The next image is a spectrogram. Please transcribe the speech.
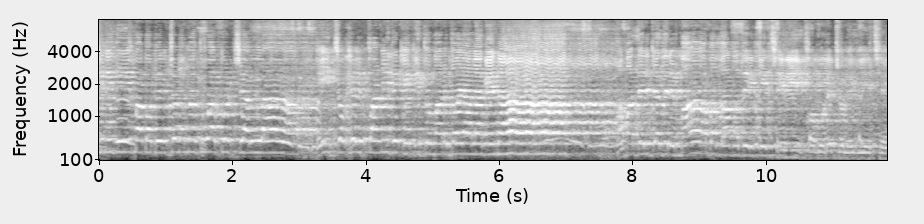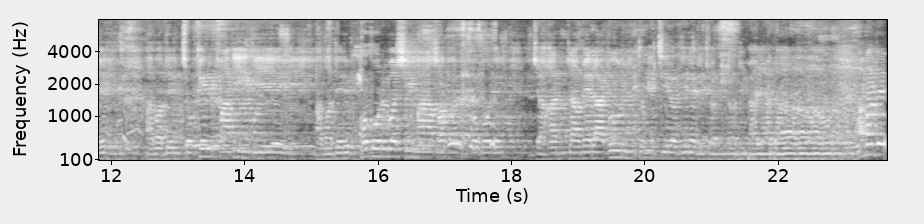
ছেড়ে দিয়ে মা বাবের জন্য দোয়া করছে আল্লাহ। এই চোখের পানি দেখে কি তোমার দয়া লাগে না? আমাদের যাদের মা বাবা আমাদেরকে ছেড়ে কবরে চলে গিয়েছেন, আমাদের চোখের পানি দিয়ে আমাদের কবরবাসী মা বাবার কবরের জাহান নামের আগুন তুমি চিরদিনের জন্য নিভাইয়া দাও। আমাদের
